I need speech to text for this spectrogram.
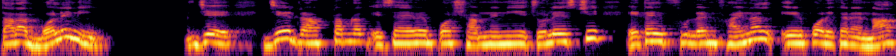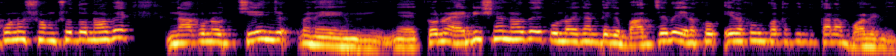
তারা বলেনি যে যে ড্রাফট আমরা এসআইআর এর পর সামনে নিয়ে চলে এসেছি, এটাই ফুল অ্যান্ড ফাইনাল এরপর এখানে না কোনো সংশোধন হবে, না কোনো চেঞ্জ মানে কোনো অ্যাডিশন হবে, কোনো এখান থেকে বাদ যাবে, এরকম এরকম কথা কিন্তু তারা বলেনি।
